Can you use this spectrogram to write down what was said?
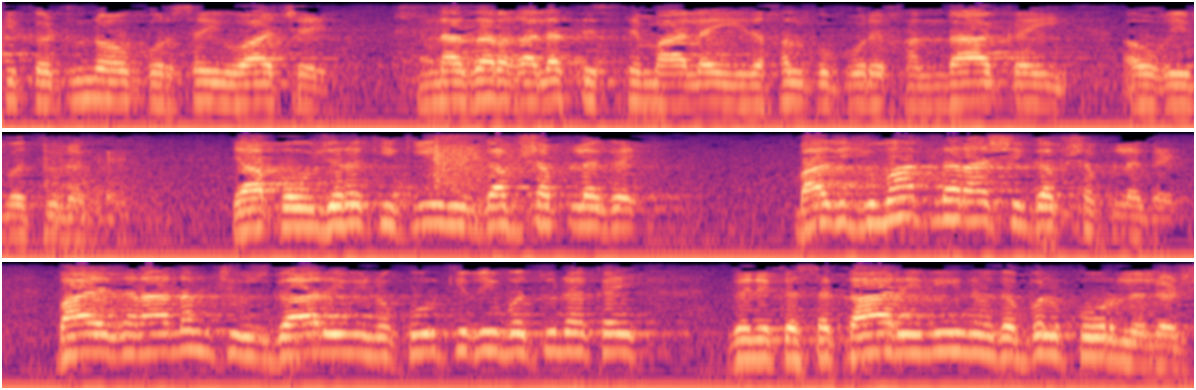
کې کټونه او کرسي واچي نظر غلط استعمالي د خلکو پورې خندا کوي او غیبتونه کوي یا پوجره کی کی غب شپ لګي بعض جمعات لراشي غب شپ لګي بای زنانم چې اوسګاری وي نو کور کې غیبتونه کوي غني کسکاری وي نو د بل کور لړش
